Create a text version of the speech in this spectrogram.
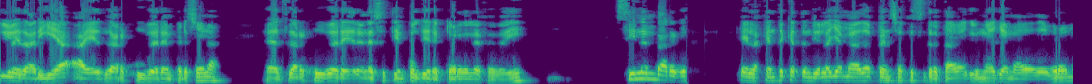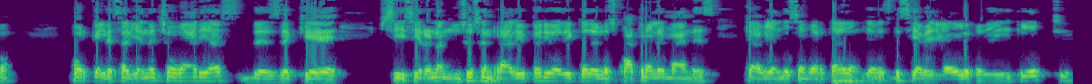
le daría a Edgar Hoover en persona. Edgar Hoover era en ese tiempo el director del FBI. Sin embargo, el agente que atendió la llamada pensó que se trataba de una llamada de broma, porque les habían hecho varias desde que se hicieron anuncios en radio y periódico de los cuatro alemanes que habían desembarcado. Ya ves que sí había llegado el FBI y todo.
